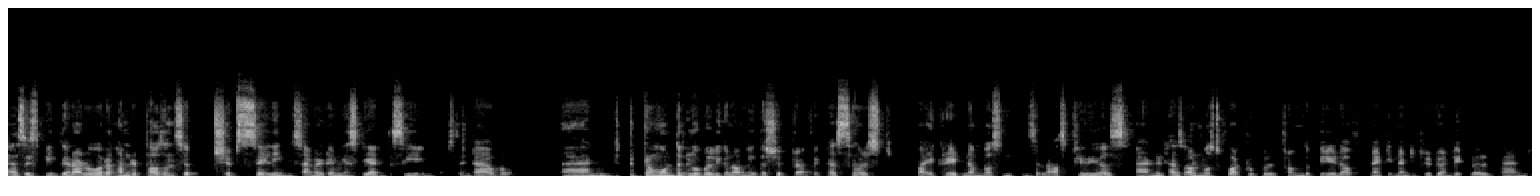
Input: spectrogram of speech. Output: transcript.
as we speak, there are over 100,000 ships sailing simultaneously at the sea across the entire world. And to promote the global economy, the ship traffic has surged by great numbers in, in the last few years, and it has almost quadrupled from the period of 1992 to 2012. And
